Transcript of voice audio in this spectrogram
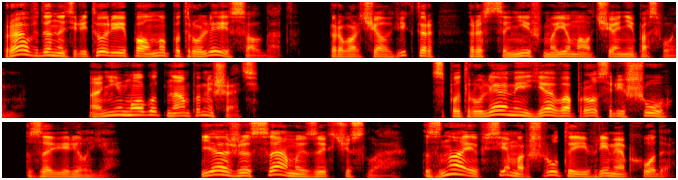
«Правда, на территории полно патрулей и солдат», — проворчал Виктор, расценив мое молчание по-своему. «Они могут нам помешать». «С патрулями я вопрос решу», — заверил я. «Я же сам из их числа, знаю все маршруты и время обхода.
